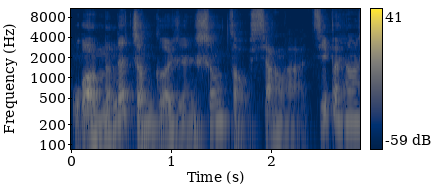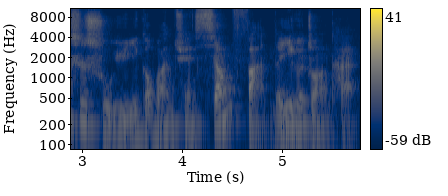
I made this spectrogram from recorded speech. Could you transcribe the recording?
我们的整个人生走向啊，基本上是属于一个完全相反的一个状态。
